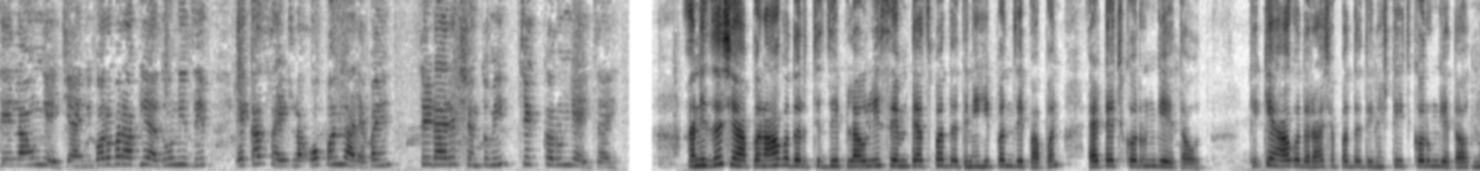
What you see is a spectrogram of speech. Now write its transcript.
ते लावून घ्यायची आहे. आणि बरोबर आपल्या दोन्ही झीप एकाच साईडला ओपन झाल्या पाहिजे. ते डायरेक्शन तुम्ही चेक करून घ्यायचं आहे. आणि जशी आपण अगोदरची झीप लावली सेम त्याच पद्धतीने ही पण झीप आपण अटॅच करून घेत आहोत. ठीक आहे? अगोदर अशा पद्धतीने स्टिच करून घेत आहोत.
